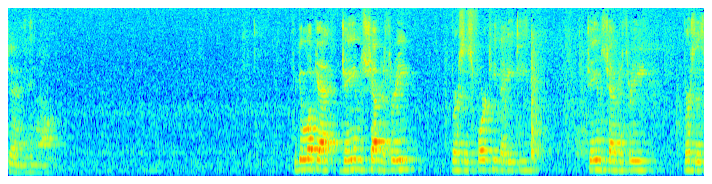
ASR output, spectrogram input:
did anything wrong. If we can look at James chapter 3, verses 14 to 18. James chapter 3, verses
